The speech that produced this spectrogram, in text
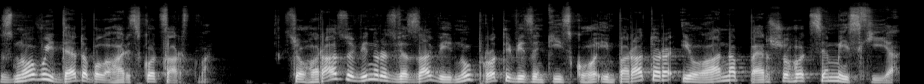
знову йде до Болгарського царства. Цього разу він розв'язав війну проти візантійського імператора Іоанна І Цемисхія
